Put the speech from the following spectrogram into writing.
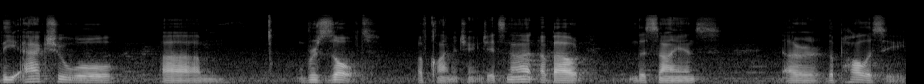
the actual um, result of climate change. It's not about the science or the policy,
